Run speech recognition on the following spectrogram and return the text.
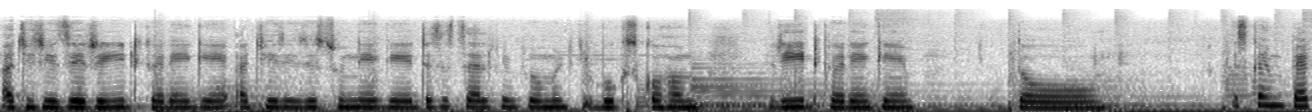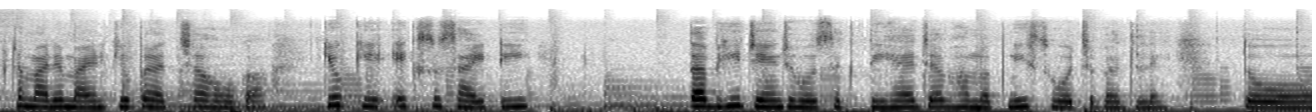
اچھی چیزیں ریڈ کریں گے، اچھی چیزیں سنیں گے۔ جیسے سیلف امپرومنٹ کی بکس کو ہم ریڈ کریں گے۔ تو اس کا امپیکٹ ہمارے مائنڈ کے اوپر اچھا ہوگا، کیونکہ ایک سوسائٹی تب ہی چینج ہو سکتی ہے جب ہم اپنی سوچ بدلیں۔ تو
